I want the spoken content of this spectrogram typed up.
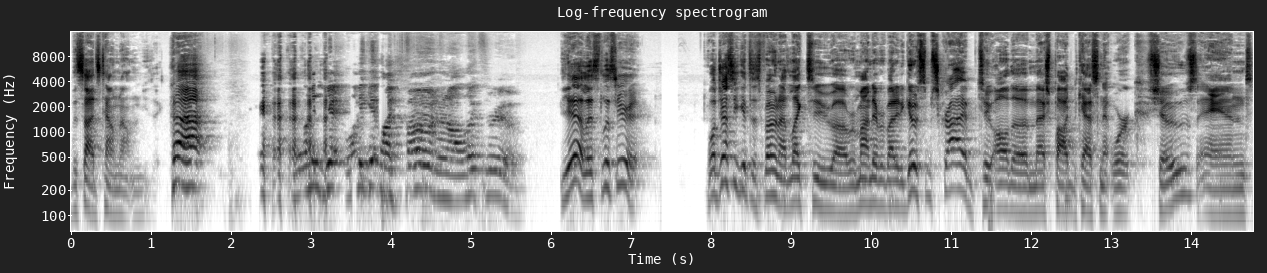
besides Town Mountain music? let me get let me get my phone and I'll look through. Yeah, let's let's hear it. While Jesse gets his phone, I'd like to uh, remind everybody to go subscribe to all the Mesh Podcast Network shows, and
